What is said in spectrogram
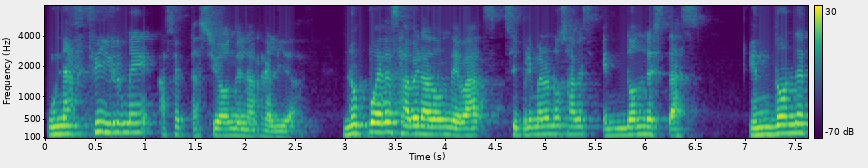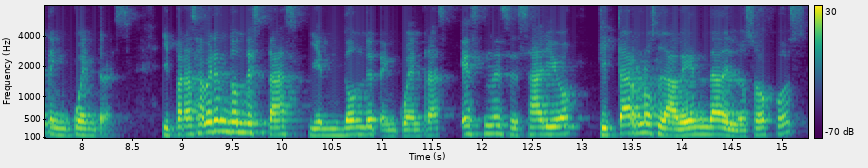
Una firme aceptación de la realidad. No puedes saber a dónde vas si primero no sabes en dónde estás, en dónde te encuentras. Y para saber en dónde estás y en dónde te encuentras, es necesario quitarnos la venda de los ojos,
